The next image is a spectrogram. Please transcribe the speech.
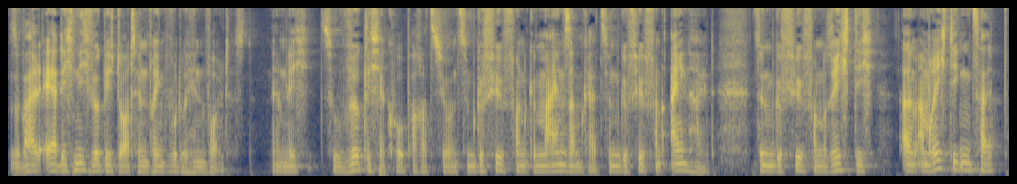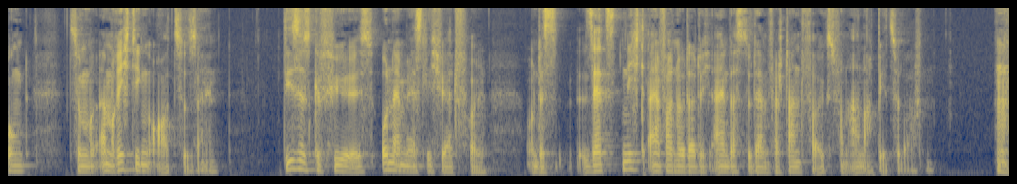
Weil er dich nicht wirklich dorthin bringt, wo du hin wolltest. Nämlich zu wirklicher Kooperation, zum Gefühl von Gemeinsamkeit, zum Gefühl von Einheit, zu einem Gefühl von richtig, äh, am richtigen Zeitpunkt, zum, am richtigen Ort zu sein. Dieses Gefühl ist unermesslich wertvoll und es setzt nicht einfach nur dadurch ein, dass du deinem Verstand folgst, von A nach B zu laufen. Hm.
